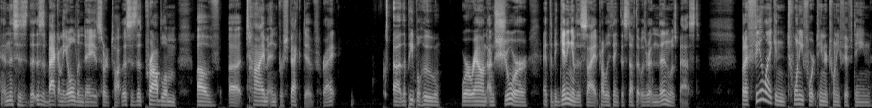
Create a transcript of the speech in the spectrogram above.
and this is this is back in the olden days sort of talk. This is the problem of uh, time and perspective, right? Uh, the people who were around, I'm sure, at the beginning of the site probably think the stuff that was written then was best. But I feel like in 2014 or 2015,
